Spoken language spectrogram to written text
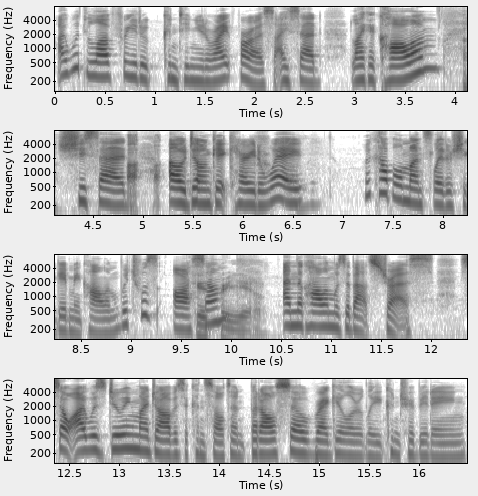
"I would love for you to continue to write for us." I said, "Like a column?" she said, "Oh, don't get carried away." A couple of months later, she gave me a column, which was awesome. And the column was about stress. So I was doing my job as a consultant, but also regularly contributing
